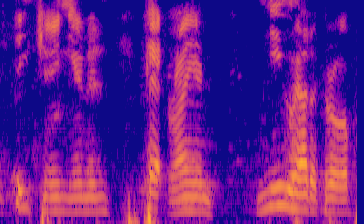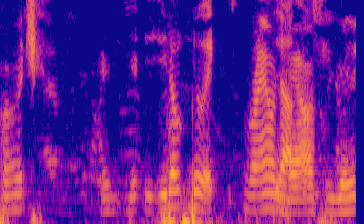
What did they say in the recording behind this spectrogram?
Steve Canyon and Pat Ryan knew how to throw a punch. You, you don't do it roundhouse. You, you,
